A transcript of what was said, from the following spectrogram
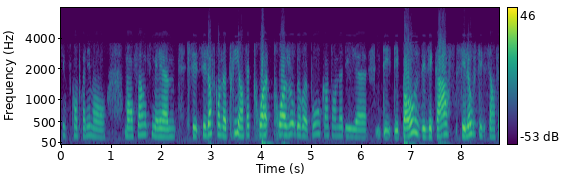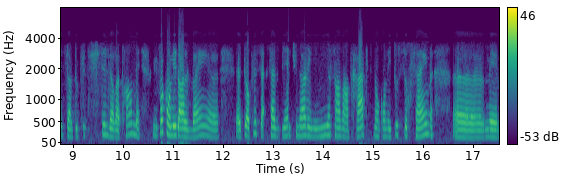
si vous comprenez mon mon sens. Mais euh, c'est lorsqu'on a pris en fait trois trois jours de repos quand on a des des, des, pauses des écarts c'est là où c'est en fait c'est un peu plus difficile de reprendre. Mais une fois qu'on est dans le bain puis en plus ça, ça se bien c'est une heure et demie sans entracte donc on est tous sur scène. Mais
